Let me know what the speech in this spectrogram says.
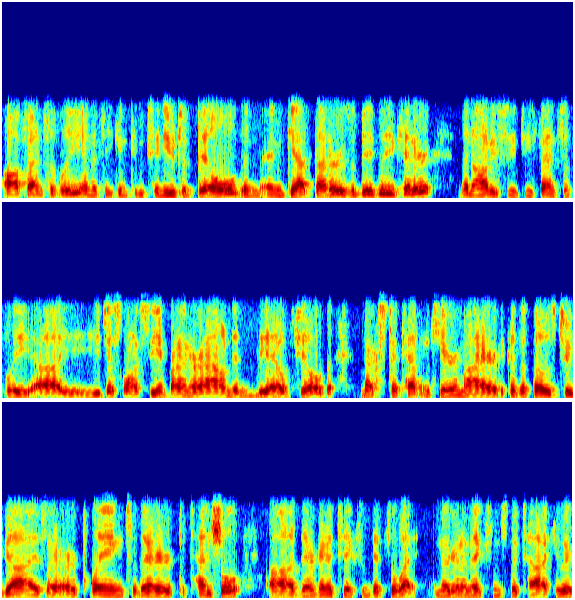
offensively and if he can continue to build and, and get better as a big league hitter then obviously defensively, uh, you, just want to see him running around in the outfield next to Kevin Kiermaier because if those two guys are, are playing to their potential, uh, they're going to take some hits away and they're going to make some spectacular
